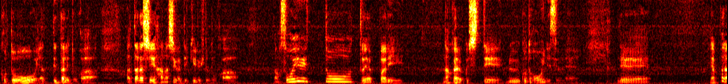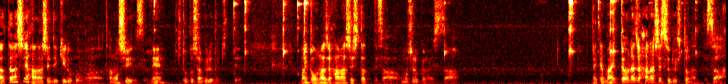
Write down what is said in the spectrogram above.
ことをやってたりとか新しい話ができる人とかなんかそういう人とやっぱり仲良くしてることが多いんですよね。でやっぱり新しい話できる方が楽しいですよね。人と喋る時って。毎回同じ話したってさ面白くないしさ。大体毎回同じ話する人なんてさ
